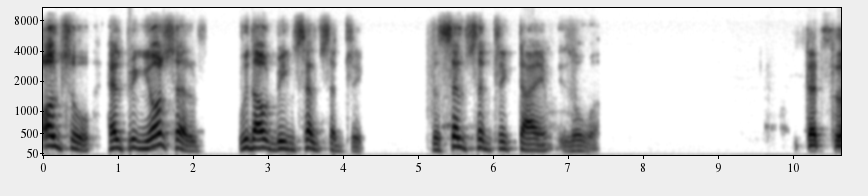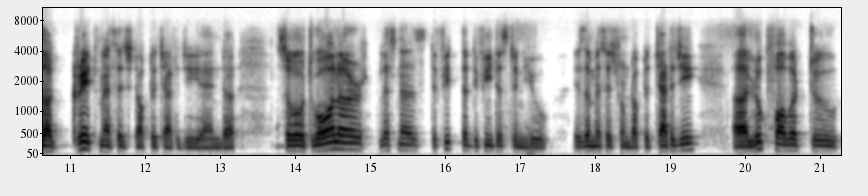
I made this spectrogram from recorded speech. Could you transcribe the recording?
also helping yourself without being self centric. The self centric time is over. That's a great message, Dr. Chatterjee. And uh, so, to all our listeners, defeat the defeatist in you is the message from Dr. Chatterjee. Uh, look forward to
